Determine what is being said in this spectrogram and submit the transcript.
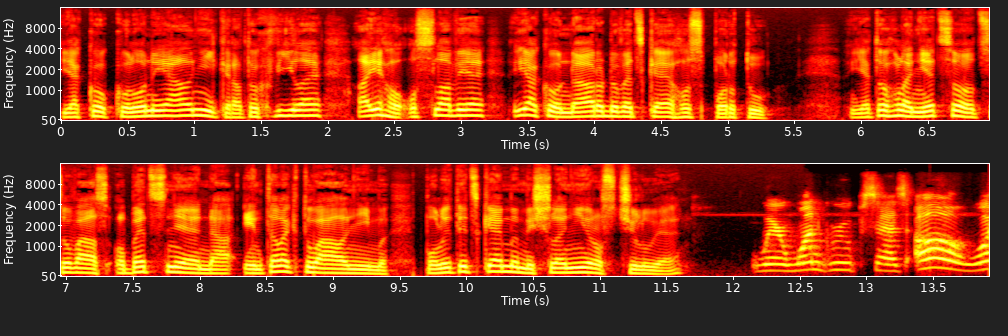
jako koloniální kratochvíle a jeho oslavě jako národoveckého sportu. Je tohle něco, co vás obecně na intelektuálním politickém myšlení rozčiluje? oh.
